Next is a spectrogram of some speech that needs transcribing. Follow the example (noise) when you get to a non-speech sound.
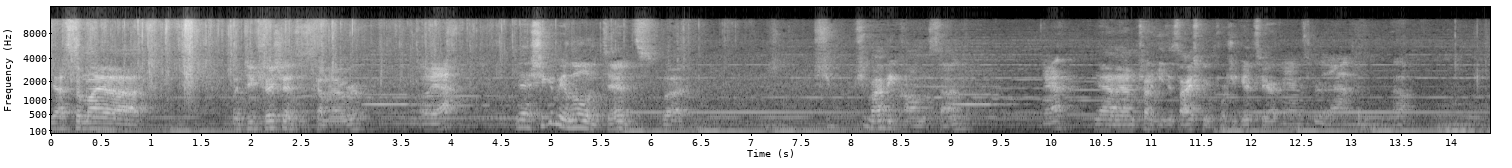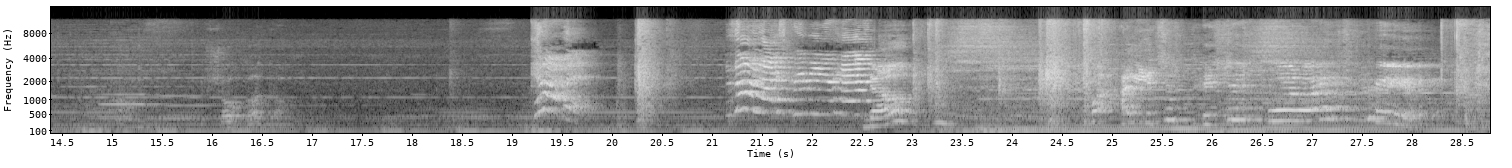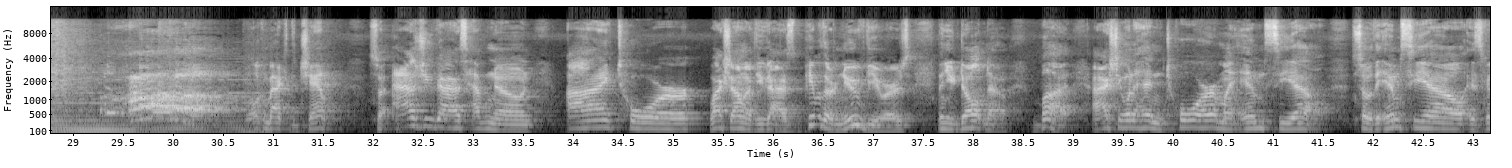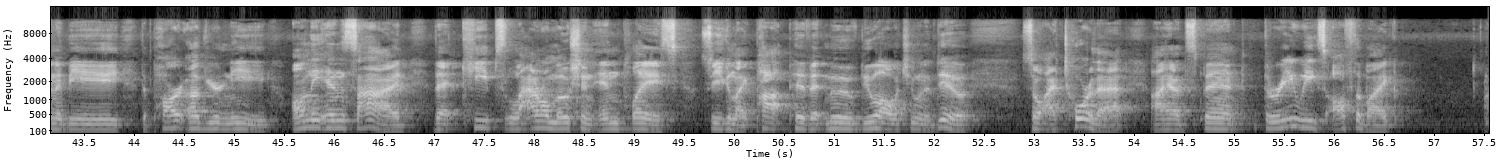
Yeah, so my, uh, my nutritionist is coming over. Oh yeah? Yeah, she can be a little intense, but she, she might be calm this time. Yeah? Yeah, man, I'm trying to eat this ice cream before she gets here. Man, screw that. Oh. So good though. Kevin! Is that an ice cream in your hand? No. What? I mean, it's just it's just corn ice cream. Back to the channel. So as you guys have known, I tore, well actually I don't know if you guys, people that are new viewers, then you don't know, but I actually went ahead and tore my MCL. So the MCL is gonna be the part of your knee on the inside that keeps lateral motion in place so you can like pop, pivot, move, do all what you wanna do. So I tore that. I had spent three weeks off the bike,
